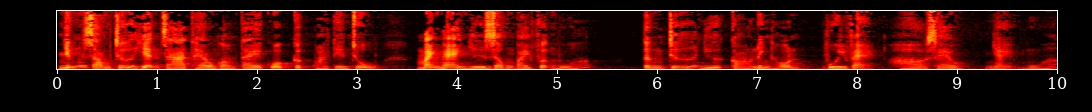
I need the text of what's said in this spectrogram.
Những dòng chữ hiện ra theo ngón tay của cực quang tiên chủ, mạnh mẽ như rồng bay phượng múa. Từng chữ như có linh hồn, vui vẻ, hò reo, nhảy múa.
